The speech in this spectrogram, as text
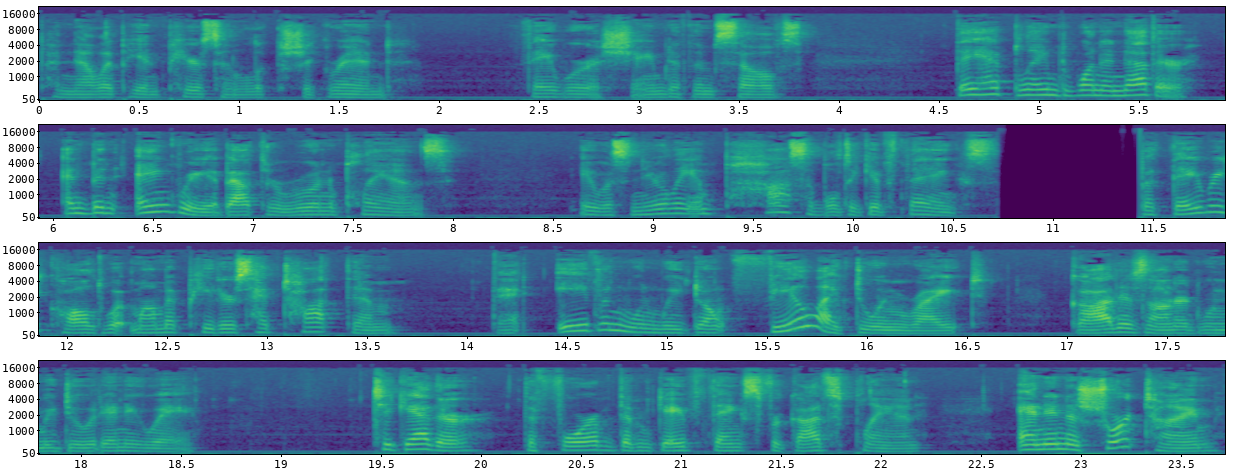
Penelope and Pearson looked chagrined. They were ashamed of themselves. They had blamed one another and been angry about their ruined plans. It was nearly impossible to give thanks. But they recalled what Mama Peters had taught them that even when we don't feel like doing right, God is honored when we do it anyway. Together, the four of them gave thanks for God's plan, and in a short time,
